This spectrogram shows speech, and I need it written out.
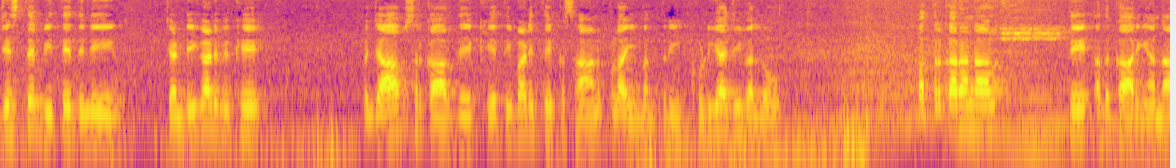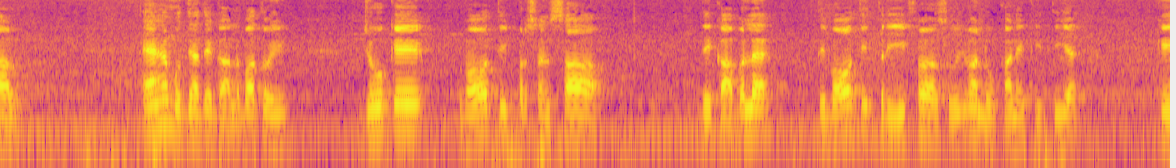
ਜਿਸ ਤੇ ਬੀਤੇ ਦਿਨੀ ਚੰਡੀਗੜ੍ਹ ਵਿਖੇ ਪੰਜਾਬ ਸਰਕਾਰ ਦੇ ਖੇਤੀਬਾੜੀ ਤੇ ਕਿਸਾਨ ਭਲਾਈ ਮੰਤਰੀ ਖੁੱਡੀਆ ਜੀ ਵੱਲੋਂ ਪੱਤਰਕਾਰਾਂ ਨਾਲ ਤੇ ਅਧਿਕਾਰੀਆਂ ਨਾਲ ਅਹਿਮ ਮੁੱਦਿਆਂ ਤੇ ਗੱਲਬਾਤ ਹੋਈ, ਜੋ ਕਿ ਬਹੁਤ ਹੀ ਪ੍ਰਸ਼ੰਸਾ ਦੇ ਕਾਬਲ ਹੈ ਤੇ ਬਹੁਤ ਹੀ ਤਾਰੀਫ ਸੂਝਵਾਨ ਲੋਕਾਂ ਨੇ ਕੀਤੀ ਹੈ ਕਿ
